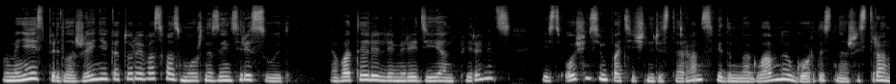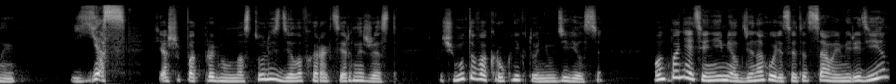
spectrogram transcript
У меня есть предложение, которое вас, возможно, заинтересует. В отеле Le Meridian Pyramids есть очень симпатичный ресторан с видом на главную гордость нашей страны». «Ес!» – Яша подпрыгнул на стуле, сделав характерный жест. Почему-то вокруг никто не удивился. Он понятия не имел, где находится этот самый Меридиан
